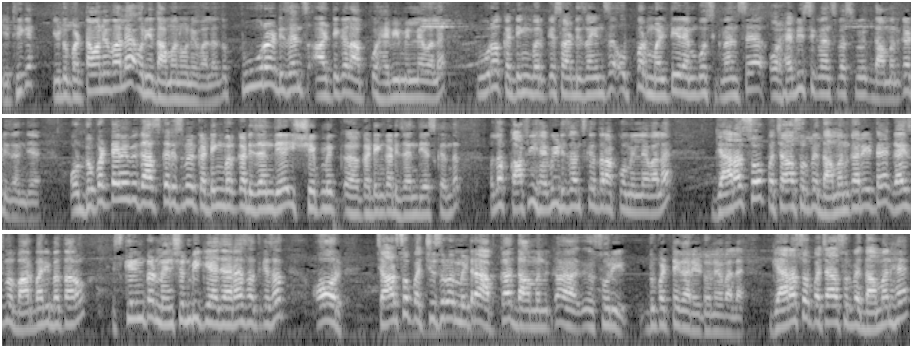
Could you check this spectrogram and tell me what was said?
ये ठीक है? ये दुपट्टा होने वाला है और ये दामन होने वाला है। तो पूरा डिज़ाइन आर्टिकल आपको हैवी मिलने वाला है। पूरा कटिंग वर्क के साथ डिज़ाइन है, ऊपर मल्टी रेम्बो सिक्वेंस है और हैवी सिक्वेंस बस में दामन का डिज़ाइन दिया है। और दुपट्टे में भी खासकर इसमें कटिंग वर्क का डिज़ाइन दिया है, इस शेप में कटिंग का डिज़ाइन दिया इसके अंदर। मतलब काफ़ी हैवी डिज़ाइन के अंदर आपको मिलने वाला है। ग्यारह सौ पचास रुपए दामन का रेट है। गाइज़ मैं बार बार ही बता रहा हूँ स्क्रीन पर मेंशन भी किया जा रहा है साथ के साथ। और चार सौ पच्चीस रुपए मीटर आपका दामन का सॉरी दुपट्टे का रेट होने वाला है। ग्यारह सौ पचास रुपए दामन है।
